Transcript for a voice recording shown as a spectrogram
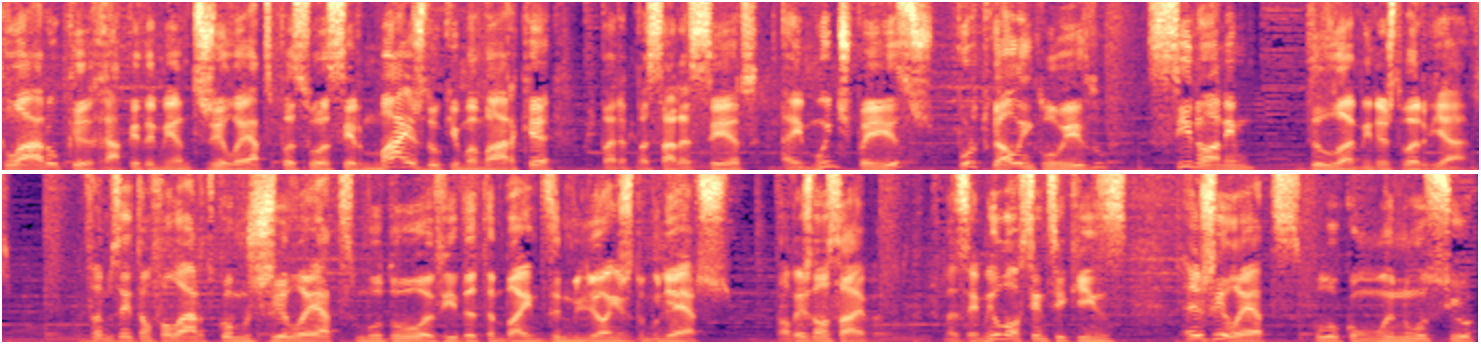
Claro que rapidamente Gillette passou a ser mais do que uma marca para passar a ser, em muitos países, Portugal incluído, sinónimo de lâminas de barbear. Vamos então falar de como Gillette mudou a vida também de milhões de mulheres. Talvez não saiba, mas em 1915 a Gillette colocou um anúncio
